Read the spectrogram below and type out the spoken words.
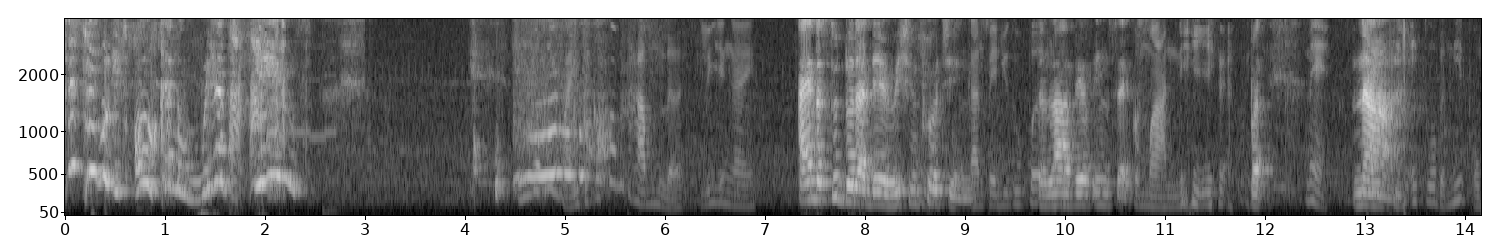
These people eat all kind of weird things. ไปที่เขาต้องทำเหรอหรือยังไง I understood though that they're rich in proteins, การเป็นยูทูบเบอร์ the larvae of ประ insects. มาณนี้นะ But แม่ nah, ถึงไอตัวแบบนี้ผม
